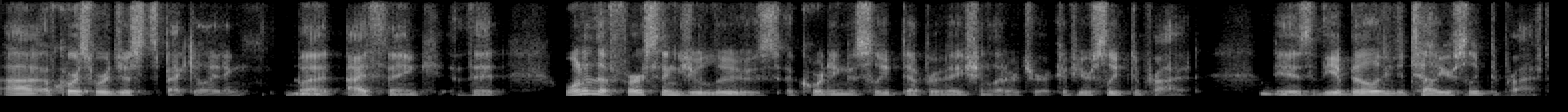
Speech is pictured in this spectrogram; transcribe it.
Uh, of course, we're just speculating, but I think that one of the first things you lose, according to sleep deprivation literature, if you're sleep deprived, is the ability to tell you're sleep deprived.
